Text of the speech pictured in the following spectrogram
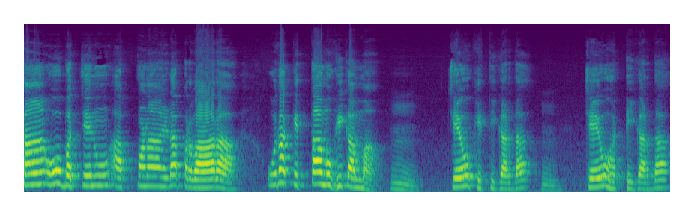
ਤਾਂ ਉਹ ਬੱਚੇ ਨੂੰ ਆਪਣਾ ਜਿਹੜਾ ਪਰਿਵਾਰ ਆ ਉਹਦਾ ਕਿੱਤਾ ਮੁਖੀ ਕੰਮ ਆ। ਚਾਹੇ ਉਹ ਖੇਤੀ ਕਰਦਾ ਚਾਹੇ ਉਹ ਹੱਟੀ ਕਰਦਾ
